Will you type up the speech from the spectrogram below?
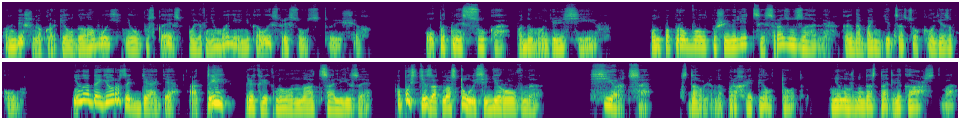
Он бешено крутил головой, не выпуская из поля внимания никого из присутствующих. «Опытный сука», – подумал Елисеев. Он попробовал пошевелиться и сразу замер, когда бандит зацокал языком. «Не надо ерзать, дядя, а ты!» прикрикнул он на отца Лизы. «Опусти зад на стул и сиди ровно!» «Сердце!» – сдавленно прохрипел тот. «Мне нужно достать лекарство».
